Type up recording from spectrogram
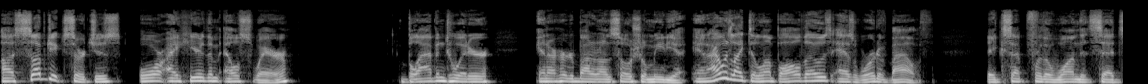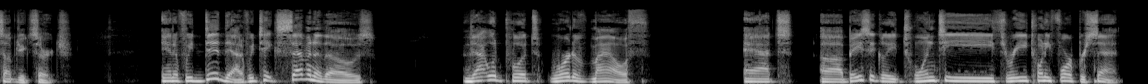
Uh, subject searches, or I hear them elsewhere, blab in Twitter, and I heard about it on social media. And I would like to lump all those as word of mouth, except for the one that said subject search. And if we did that, if we take seven of those, that would put word of mouth at uh, basically 23, 24%.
